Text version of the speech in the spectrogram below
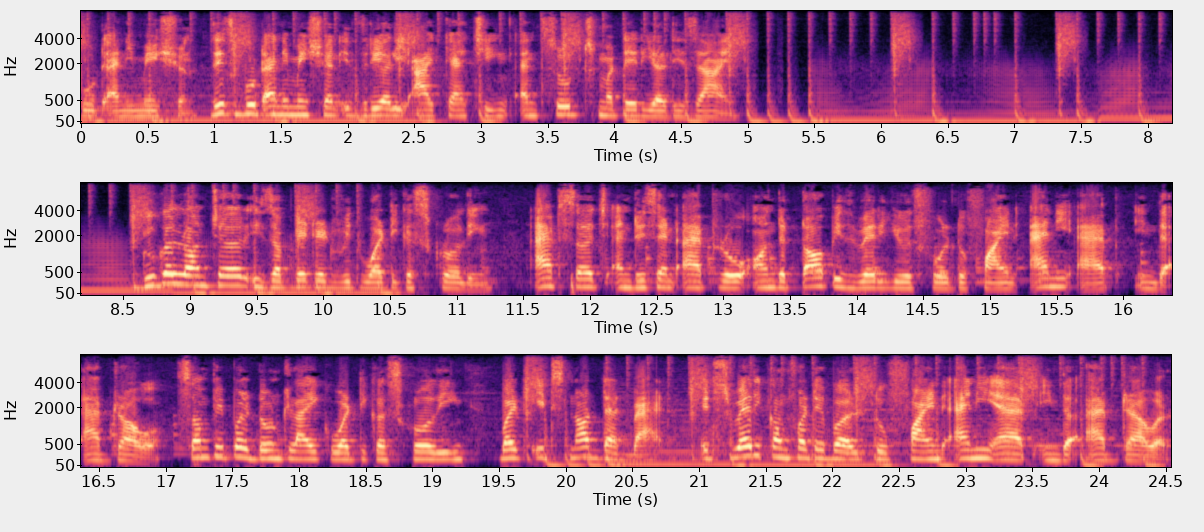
boot animation. This boot animation is really eye-catching and suits material design. Google Launcher is updated with vertical scrolling. App search and recent app row on the top is very useful to find any app in the app drawer. Some people don't like vertical scrolling but it's not that bad. It's very comfortable to find any app in the app drawer.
